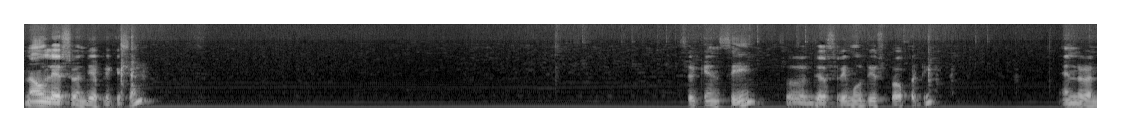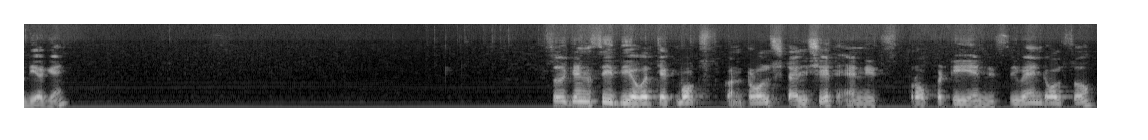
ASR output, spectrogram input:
now let's run the application. So you can see. So just remove this property and run the again. So you can see the our checkbox control style sheet and its property and its event also.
